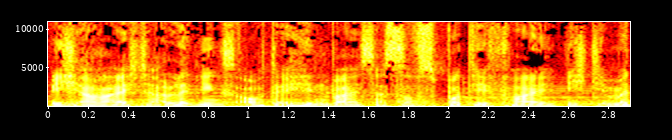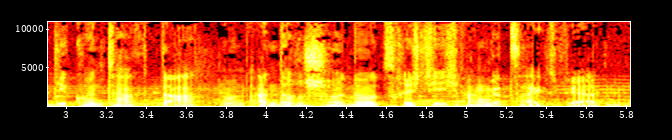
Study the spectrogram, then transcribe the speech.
Mich erreichte allerdings auch der Hinweis, dass auf Spotify nicht immer die Kontaktdaten und andere Shownotes richtig angezeigt werden.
